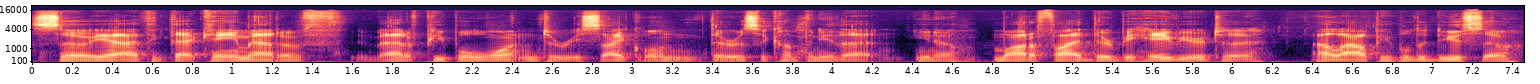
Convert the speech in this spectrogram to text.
So yeah i think that came out of out of people wanting to recycle and there was a company that you know modified their behavior to allow people to do so.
